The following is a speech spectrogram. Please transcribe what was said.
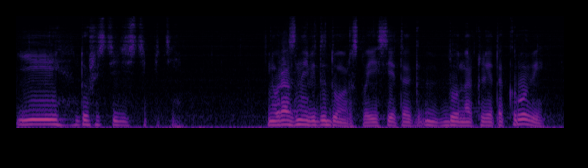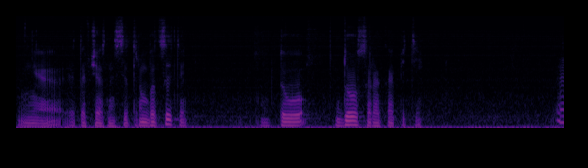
и до 65. Ну, разные виды донорства. Если это донор клеток крови, э, это в частности тромбоциты, то до 45. Угу.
